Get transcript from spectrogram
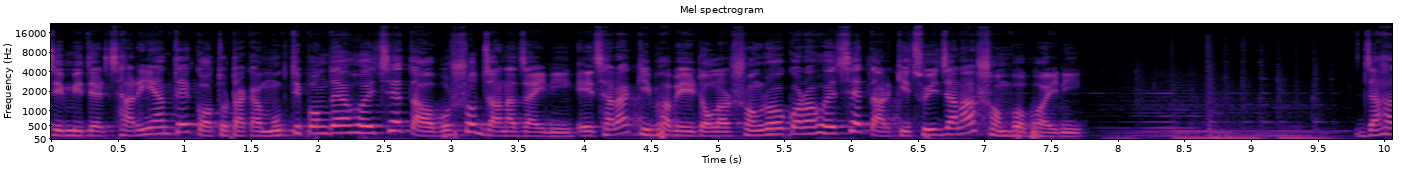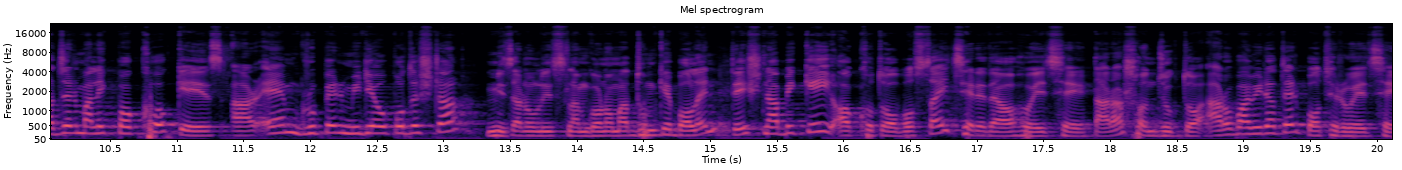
জিম্মিদের ছাড়িয়ে আনতে কত টাকা মুক্তিপণ দেওয়া হয়েছে তা অবশ্য জানা যায়নি। এছাড়া কীভাবে এই ডলার সংগ্রহ করা হয়েছে তার কিছুই জানা সম্ভব হয়নি। জাহাজের মালিক পক্ষ কেএস আর এম গ্রুপের মিডিয়া উপদেষ্টা মিজানুল ইসলাম গণমাধ্যমকে বলেন, তেইশ নাবিককেই অক্ষত অবস্থায় ছেড়ে দেওয়া হয়েছে। তারা সংযুক্ত আরব আমিরাতের পথে রয়েছে।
